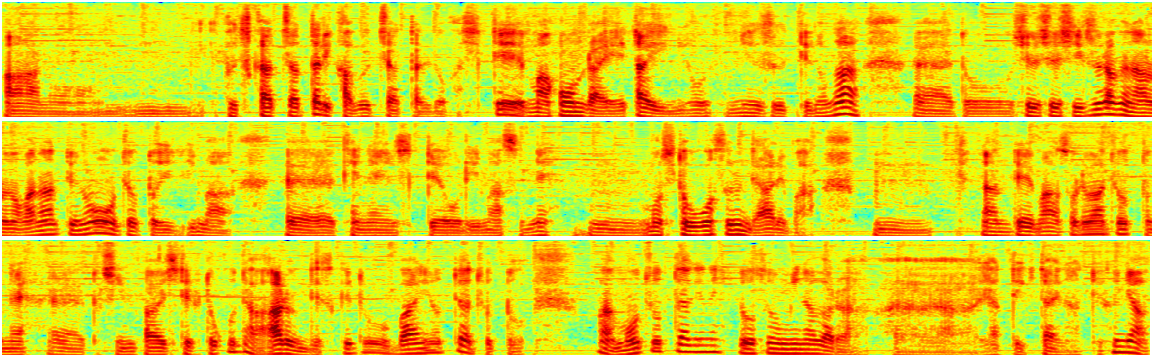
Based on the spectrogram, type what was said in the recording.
あのぶつかっちゃったり被っちゃったりとかして、まあ、本来得たいニュースっていうのが、えーと収集しづらくなるのかなっていうのをちょっと今、えー懸念しておりますね。うん、もし統合するんであれば。うん、なんで、まあ、それはちょっとね、えーと心配してるとこではあるんですけど、場合によってはちょっと、まあ、もうちょっとだけね、様子を見ながらあーやっていきたいなというふうには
